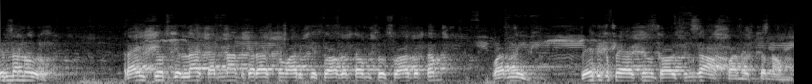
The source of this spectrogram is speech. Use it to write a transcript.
చిందనూరు రాయచూర్ జిల్లా కర్ణాటక రాష్ట్రం వారికి స్వాగతం సుస్వాగతం. వారిని వేదిక ప్రయాసం కావాల్సిందిగా ఆహ్వానిస్తున్నాము.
